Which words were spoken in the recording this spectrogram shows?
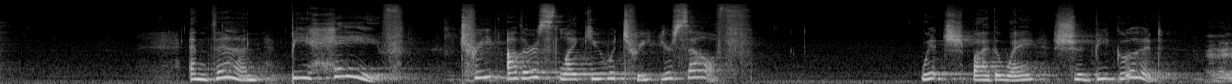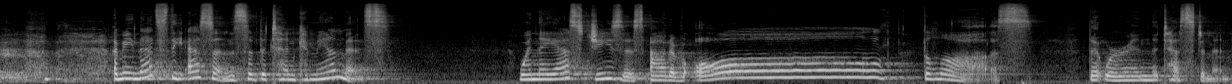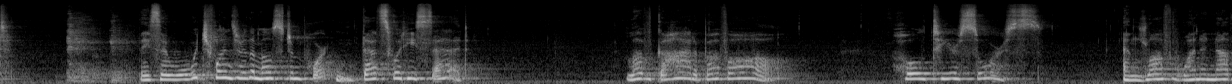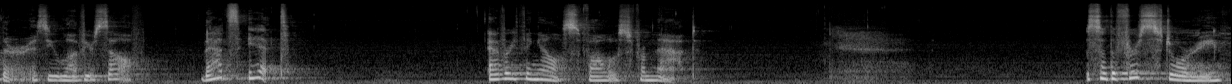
And then behave. Treat others like you would treat yourself which, by the way, should be good. I mean, that's the essence of the Ten Commandments. When they asked Jesus, out of all the laws that were in the Testament, they said, Well, which ones are the most important? That's what he said. Love God above all, hold to your source, and love one another as you love yourself. That's it. Everything else follows from that. So, the first story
